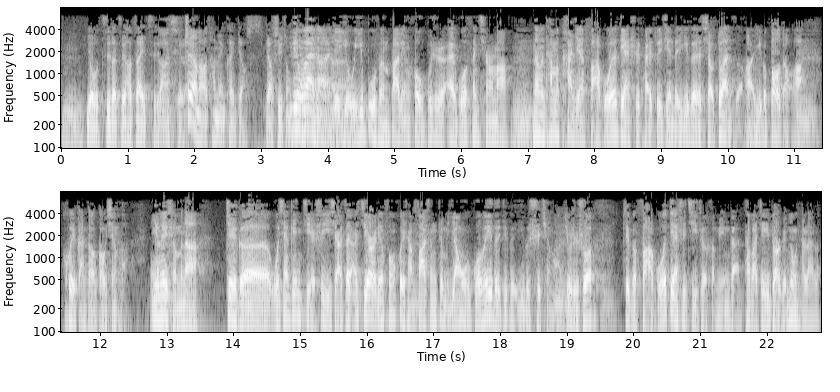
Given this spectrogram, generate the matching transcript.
嗯。有机的最好在一起，拉起来。这样的话，他们可以表示表示一种另外呢，就有一部分八零后不是爱国愤青嘛，嗯，那么他们看见法国电视台最近的一个小段子哈，一个报道啊，会感到高兴了，因为什么呢？这个我先给你解释一下，在 G 二零峰会上发生这么扬我国威的这个一个事情啊，就是说这个法国电视记者很敏感，他把这一段给弄下来了。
